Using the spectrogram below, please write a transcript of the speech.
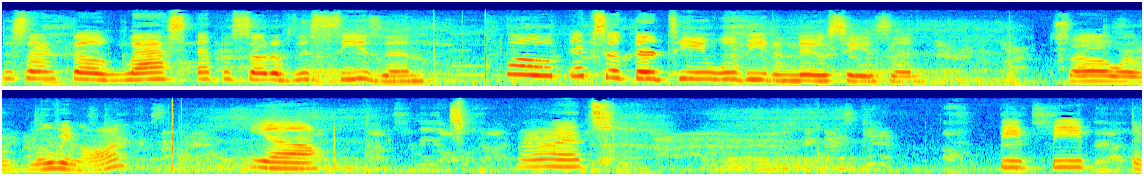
this is like the last episode of this season. Well, episode thirteen will be the new season. So we're moving on. Yeah. All right. Beep beep. The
